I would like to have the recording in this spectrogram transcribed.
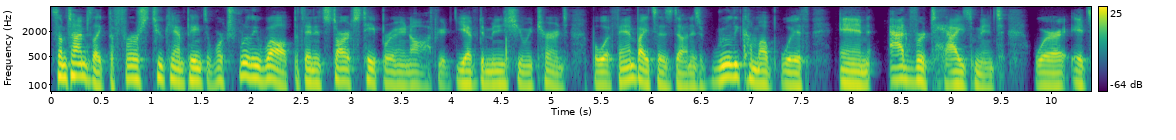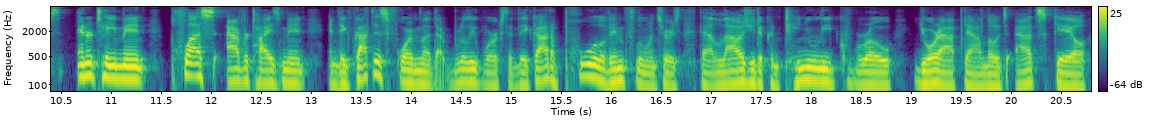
sometimes like the first two campaigns, it works really well, but then it starts tapering off. You're, you have diminishing returns. But what FanBytes has done is really come up with an advertisement where it's entertainment plus advertisement. And they've got this formula that really works. And they've got a pool of influencers that allows you to continually grow your app downloads at scale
